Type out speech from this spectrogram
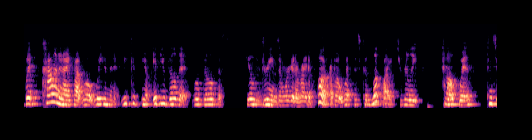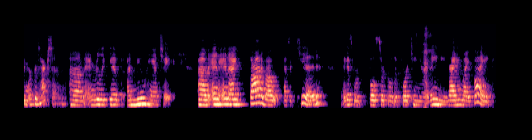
but Colin and I thought, well, wait a minute, we could, you know, if you build it, we'll build this field of dreams and we're going to write a book about what this could look like to really help with consumer protection um, and really give a new handshake. Um, and, and I thought about as a kid, I guess we're full circle to 14 year old Amy riding my bike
